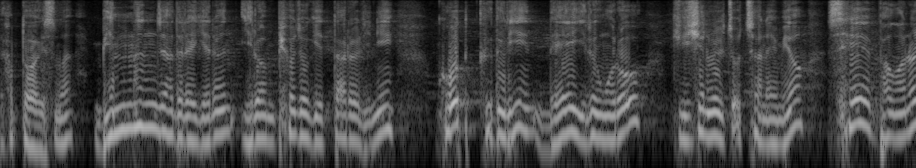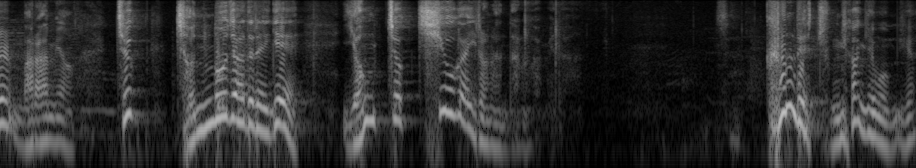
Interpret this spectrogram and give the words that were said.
합독하겠습니다. 믿는 자들에게는 이런 표적이 따르리니 곧 그들이 내 이름으로 귀신을 쫓아내며 새 방언을 말하며 즉 전도자들에게 영적 치유가 일어난다는 겁니다. 그런데 중요한 게 뭡니까?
